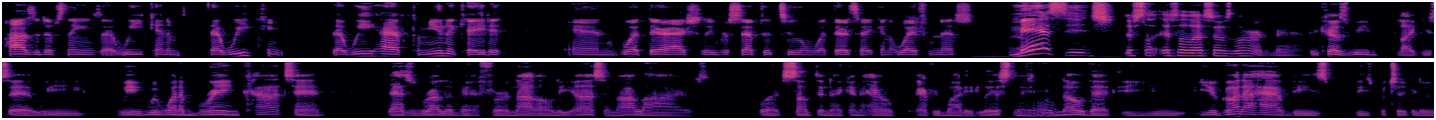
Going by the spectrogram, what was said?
positive things that we can that we can that we have communicated and what they're actually receptive to and what they're taking away from this. Message. it's a, it's a lessons learned, man. Because we, like you said, we we, we want to bring content that's relevant for not only us in our lives, but something that can help everybody listening Yeah. know that you you're gonna have these these particular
